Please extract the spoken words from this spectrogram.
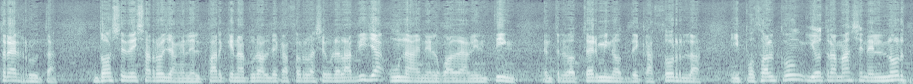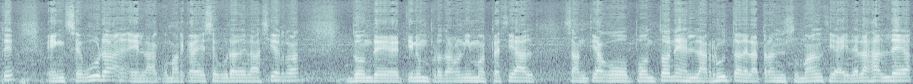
tres rutas. Dos se desarrollan en el Parque Natural de Cazorla Segura Las Villas, una en el Guadalentín, entre los términos de Cazorla y Pozo Alcón, y otra más en el norte, en Segura, en la comarca de Segura de la Sierra, donde tiene un protagonismo especial Santiago Pontones en la ruta de la transhumancia y de las aldeas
